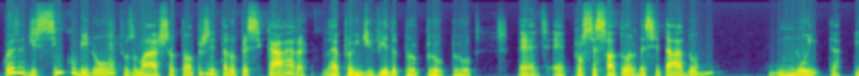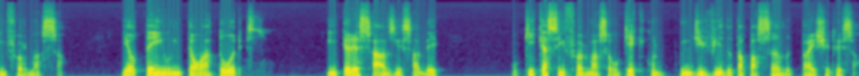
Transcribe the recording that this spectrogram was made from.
coisa de cinco minutos, Márcio, eu estou apresentando para esse cara, né, para o indivíduo, para o é, é, processador desse dado, muita informação. E eu tenho, então, atores interessados em saber o que, que essa informação, o que, que o indivíduo está passando para a instituição.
